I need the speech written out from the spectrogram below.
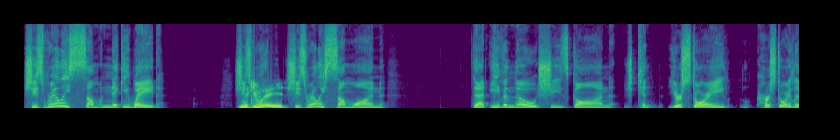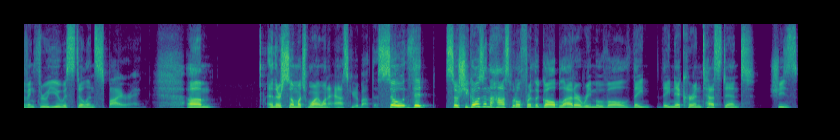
She's really some Nikki Wade she's Nikki really, Wade. She's really someone that even though she's gone, can your story, her story living through you is still inspiring. Um, and there's so much more I want to ask you about this. So the so she goes in the hospital for the gallbladder removal. They they nick her intestine. She's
